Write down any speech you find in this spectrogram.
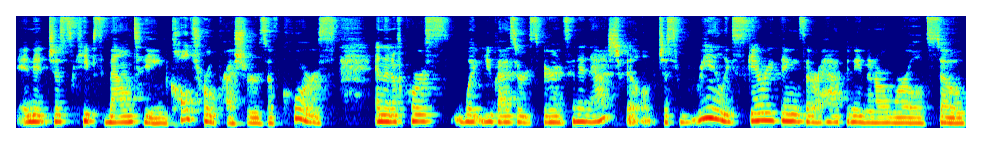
And it just keeps mounting. Cultural pressures, of course. And then, of course, what you guys are experiencing in Nashville, just really scary things that are happening in our world. So,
